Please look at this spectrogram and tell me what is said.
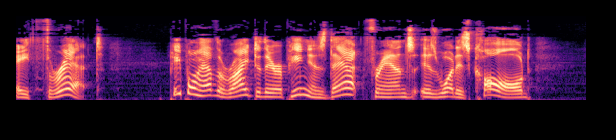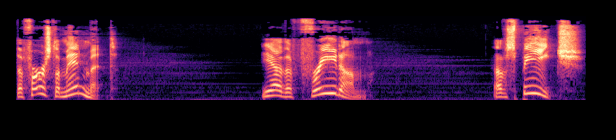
a threat. People have the right to their opinions. That, friends, is what is called the First Amendment. Yeah, the freedom of speech.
